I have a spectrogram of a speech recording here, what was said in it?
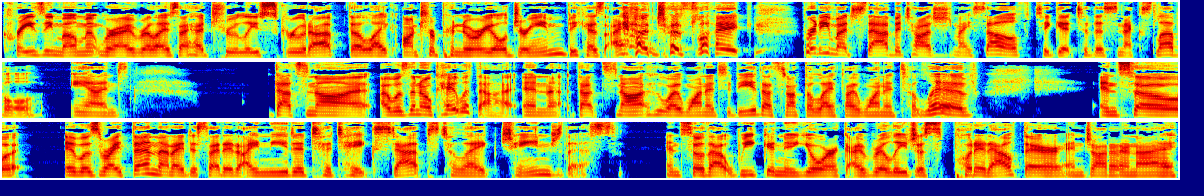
crazy moment where I realized I had truly screwed up the like entrepreneurial dream because I had just like pretty much sabotaged myself to get to this next level. And that's not, I wasn't okay with that. And that's not who I wanted to be. That's not the life I wanted to live. And so it was right then that I decided I needed to take steps to like change this. And so that week in New York, I really just put it out there and Jada and I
